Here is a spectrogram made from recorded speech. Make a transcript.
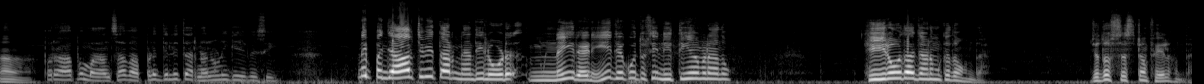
ਹਾਂ। ਪਰ ਆਪ ਮਾਨ ਸਾਹਿਬ ਆਪਣੇ ਦਿੱਲੀ ਧਰਨਾ ਲਾਉਣੀ ਗਏ ਹੋਏ ਸੀ। ਨਹੀਂ ਪੰਜਾਬ 'ਚ ਵੀ ਧਰਨਿਆਂ ਦੀ ਲੋੜ ਨਹੀਂ ਰਹਿਣੀ। ਜੇ ਕੋਈ ਤੁਸੀਂ ਨੀਤੀਆਂ ਬਣਾ ਦਿਓ। ਹੀਰੋ ਦਾ ਜਨਮ ਕਦੋਂ ਹੁੰਦਾ? ਜਦੋਂ ਸਿਸਟਮ ਫੇਲ ਹੁੰਦਾ।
